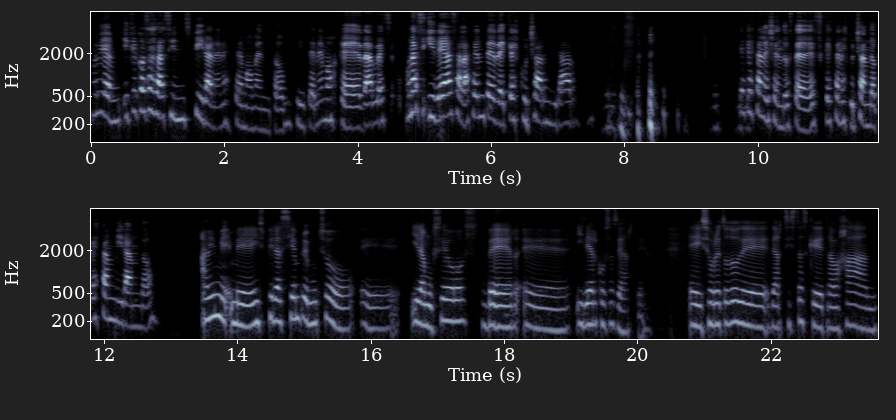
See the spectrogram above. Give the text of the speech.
Muy bien, ¿y qué cosas las inspiran en este momento? Si tenemos que darles unas ideas a la gente de qué escuchar, mirar. ¿Qué, están leyendo ustedes? ¿Qué están escuchando? ¿Qué están mirando? A mí me, inspira siempre mucho eh, ir a museos, ver eh, y leer cosas de arte. Eh, y sobre todo de, de, artistas que trabajan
